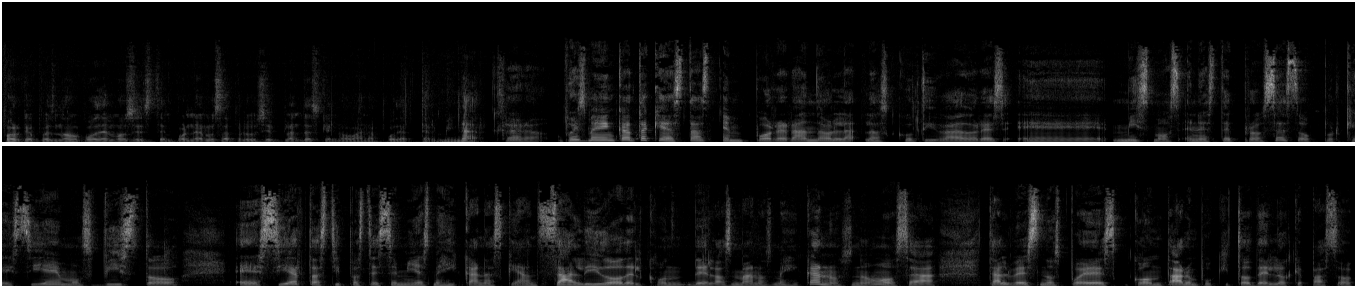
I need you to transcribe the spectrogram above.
porque pues no podemos este, ponerlos a producir plantas que no van a poder terminar. Claro, pues me encanta que estás empoderando los cultivadores eh, mismos en este proceso, porque sí hemos visto eh, ciertos tipos de semillas mexicanas que han salido del, de las manos mexicanos, ¿no? O sea, tal vez nos puedes contar un poquito de lo que pasó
